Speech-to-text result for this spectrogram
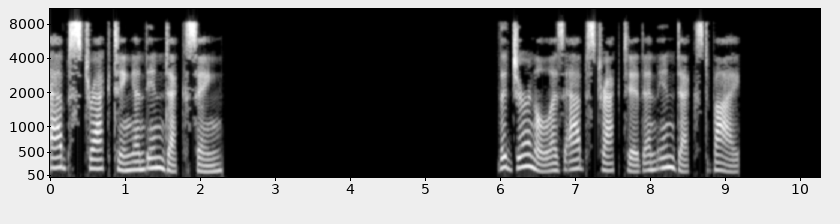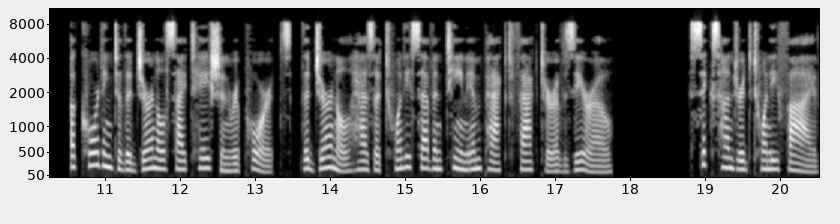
Abstracting and indexing. The journal is abstracted and indexed by According to the Journal Citation Reports, the journal has a 2017 impact factor of 0.625.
